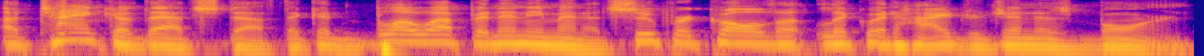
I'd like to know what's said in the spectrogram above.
a tank of that stuff that could blow up at any minute. Super cold uh, liquid hydrogen is born.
